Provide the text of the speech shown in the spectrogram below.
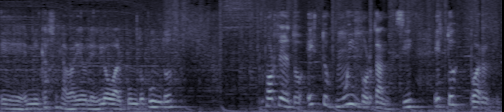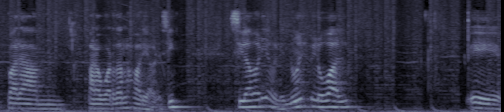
Eh, en mi caso es la variable global punto puntos. Por cierto, esto es muy importante, ¿sí? Esto es para, mm, para guardar las variables, ¿sí? Si la variable no es global, eh,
